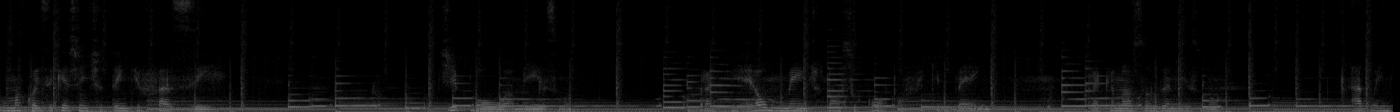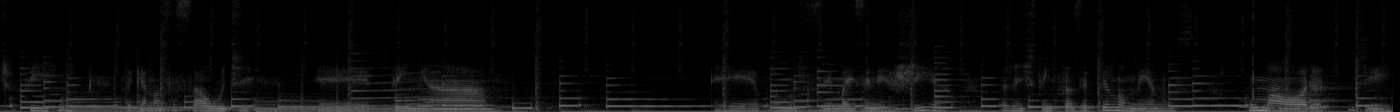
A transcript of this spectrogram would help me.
Uma coisa que a gente tem que fazer de boa mesmo, para que realmente o nosso corpo fique bem, para que o nosso organismo aguente firme, para que a nossa saúde é, tenha, é, vamos dizer, mais energia a gente tem que fazer pelo menos uma hora de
